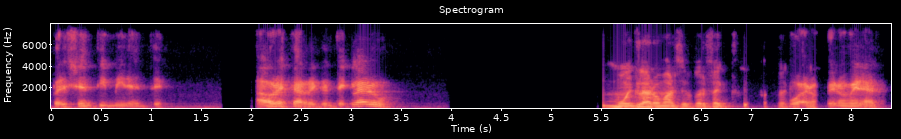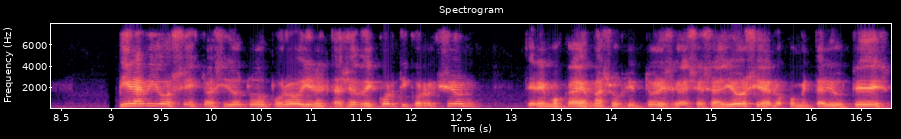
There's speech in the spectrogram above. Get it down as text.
presente inminente. ¿Ahora está requete claro? Muy claro, Marcel, perfecto, perfecto. Bueno, fenomenal. Bien amigos, esto ha sido todo por hoy en el taller de corte y corrección. Tenemos cada vez más suscriptores, gracias a Dios y a los comentarios de ustedes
